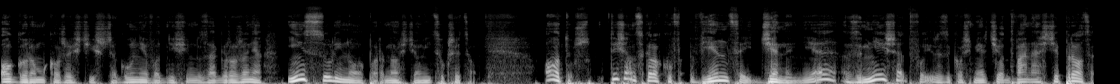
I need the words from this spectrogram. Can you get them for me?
ogrom korzyści, szczególnie w odniesieniu do zagrożenia insulinoopornością i cukrzycą. Otóż 1000 kroków więcej dziennie zmniejsza Twoje ryzyko śmierci o 12%.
